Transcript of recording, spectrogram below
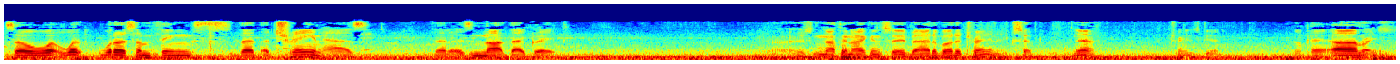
So what what what are some things that a train has that is not that great? Uh, there's nothing I can say bad about a train except yeah, train's good. Okay. Um, Price.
